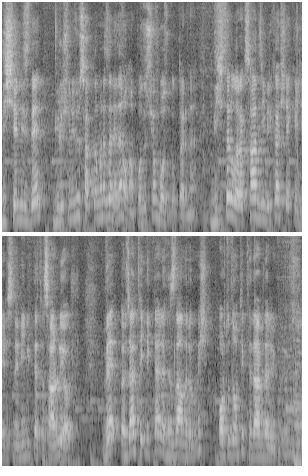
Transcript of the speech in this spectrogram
Dişlerinizde gülüşünüzü saklamanıza neden olan pozisyon bozukluklarını dijital olarak sadece birkaç dakika içerisinde birlikte tasarlıyor ve özel tekniklerle hızlandırılmış ortodontik tedaviler uyguluyoruz.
